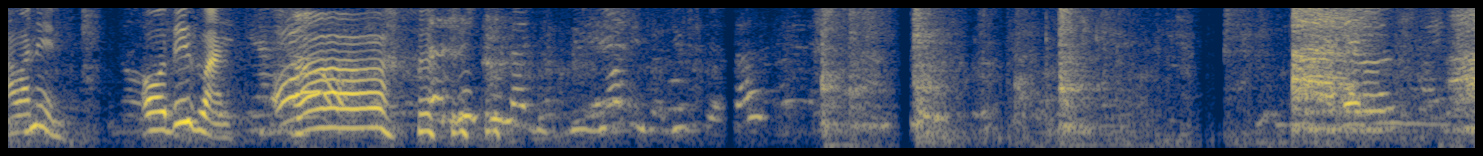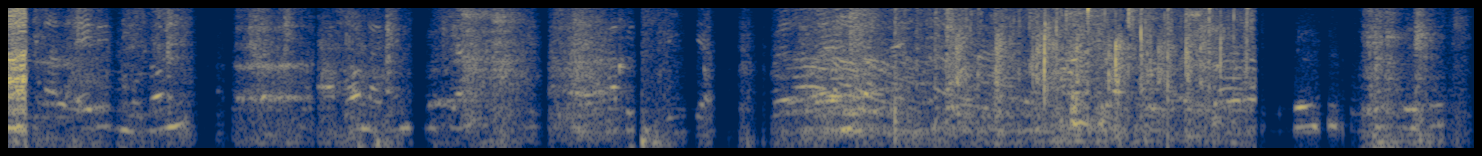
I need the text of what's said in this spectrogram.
Our names? Oh, these ones. Oh, Ah, you two ladies, you've not introduced yourself. Edith Mudomi, a born again Christian. Happy to be here. Thank you for this message.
